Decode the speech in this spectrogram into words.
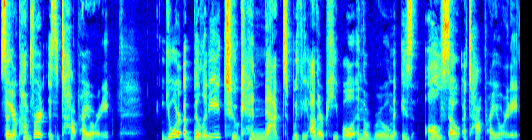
So, your comfort is the top priority. Your ability to connect with the other people in the room is also a top priority.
